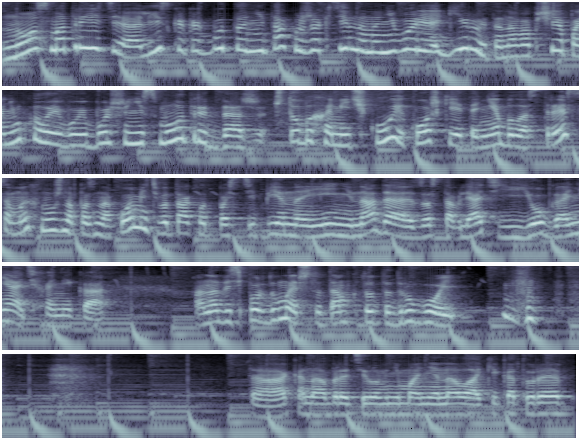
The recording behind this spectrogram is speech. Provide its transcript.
Но смотрите, Алиска как будто не так уже активно на него реагирует. Она вообще понюхала его и больше не смотрит даже. Чтобы хомячку и кошке это не было стрессом, их нужно познакомить вот так вот постепенно. И не надо заставлять ее гонять хомяка. Она до сих пор думает, что там кто-то другой. Так, она обратила внимание на Лаки, которая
